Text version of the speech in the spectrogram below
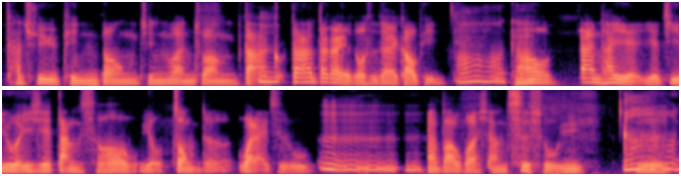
他去屏东金万庄打，大、嗯、大大概也都是在高屏哦。Okay、然后，当然他也也记录了一些当时候有种的外来植物，嗯嗯嗯嗯嗯，那包括像刺鼠玉，就是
